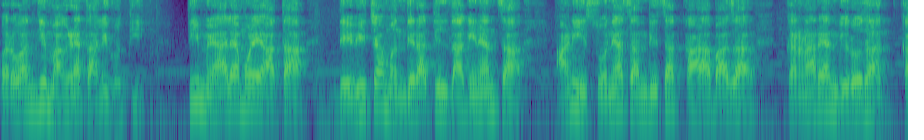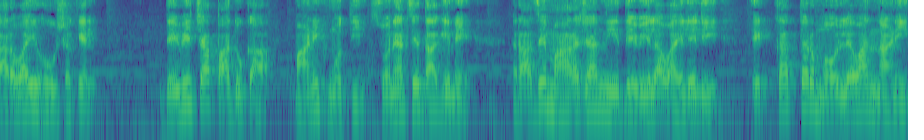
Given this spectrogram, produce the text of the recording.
परवानगी मागण्यात आली होती. ती मिळाल्यामुळे आता देवीच्या मंदिरातील दागिन्यांचा आणि सोन्या चांदीचा काळा बाजार करणाऱ्यांविरोधात कारवाई होऊ शकेल. देवीच्या पादुका माणिक मोती सोन्याचे दागिने राजे महाराजांनी देवीला वाहिलेली एकाहत्तर मौल्यवान नाणी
